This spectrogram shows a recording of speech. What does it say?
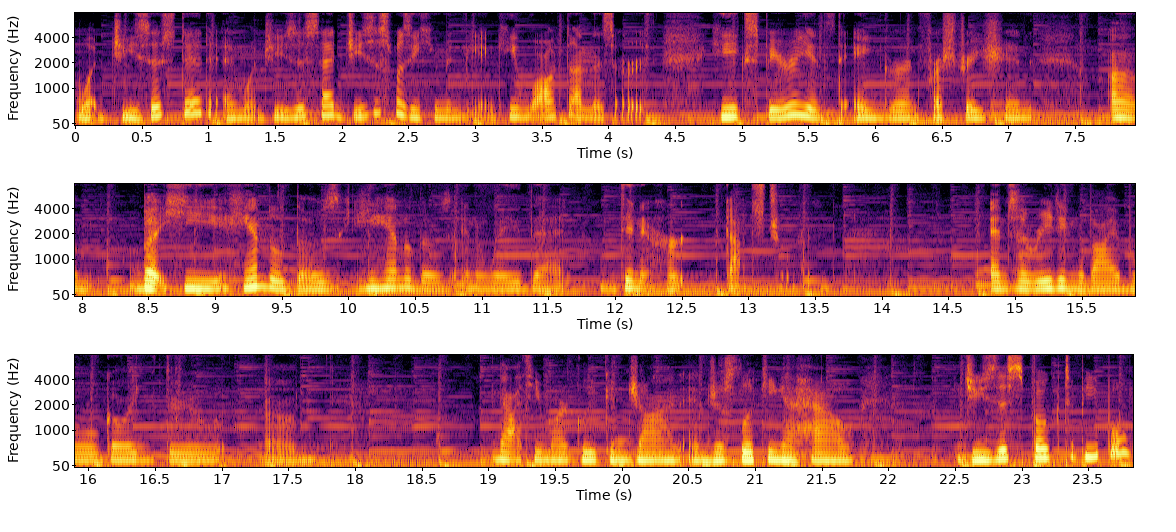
what Jesus did and what Jesus said. Jesus was a human being. He walked on this earth. He experienced anger and frustration, um, but he handled those. He handled those in a way that didn't hurt God's children. And so, reading the Bible, going through um, Matthew, Mark, Luke, and John, and just looking at how Jesus spoke to people,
